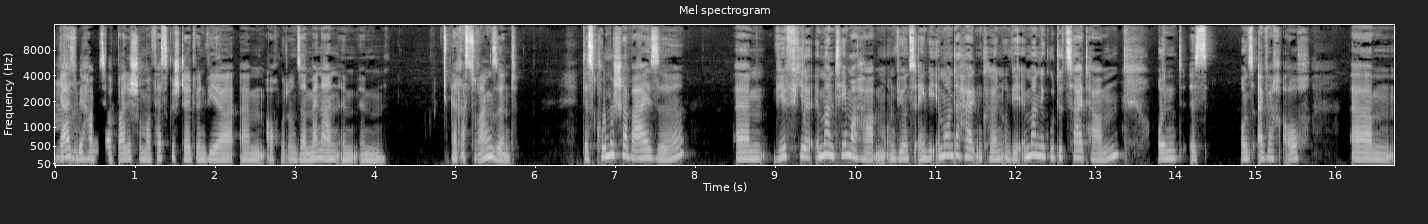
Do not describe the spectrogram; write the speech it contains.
Mhm. Ja, also wir mhm. haben es ja auch beide schon mal festgestellt, wenn wir ähm, auch mit unseren Männern im, im Restaurant sind dass komischerweise ähm, wir vier immer ein Thema haben und wir uns irgendwie immer unterhalten können und wir immer eine gute Zeit haben und es uns einfach auch ähm,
